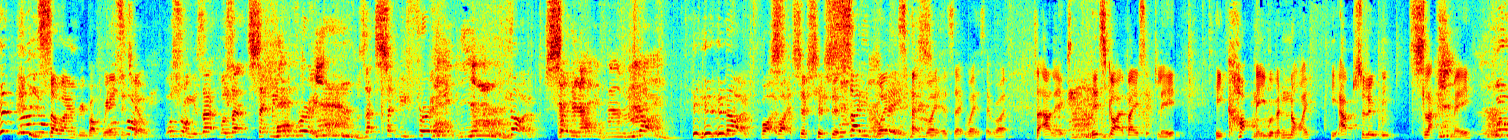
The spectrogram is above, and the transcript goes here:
So angry, bruv. We What's need to chill. wrong? What's wrong? Is that was that set me free? Was that set me free? No. Say no. No. No. Right, right, shush, shush, shush. Say Wait a sec, wait a sec, wait a sec, right. So, Alex, this guy basically, he cut me with a knife. He absolutely slashed me. Will,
